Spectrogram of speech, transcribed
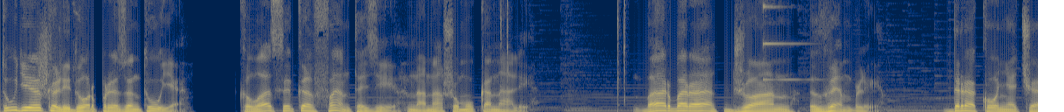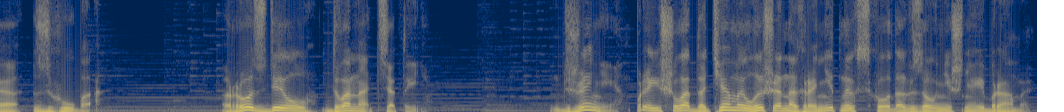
Студія Калідор презентує Класика фентезі на нашому каналі Барбара Джоан Гемблі Драконяча згуба. Розділ 12 Дженні прийшла до тями лише на гранітних сходах зовнішньої брами.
